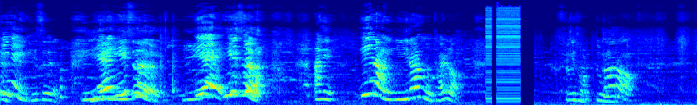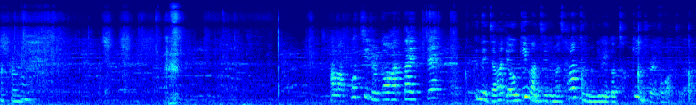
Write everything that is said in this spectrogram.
이에 이승 예 이승. 이에 이승 아니 이랑 이랑은 달라 여기서 막두. 깔아 잠깐. 아마 꽃이 줄 것 같다 했지? 근데 있잖아 여기만 찍으면 사람들은 네가 이거 첫 끼인 줄 알 것 같아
